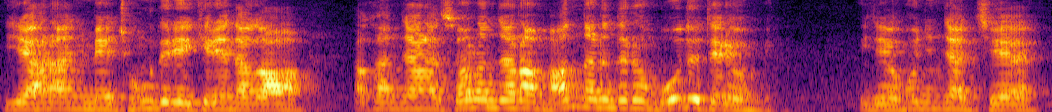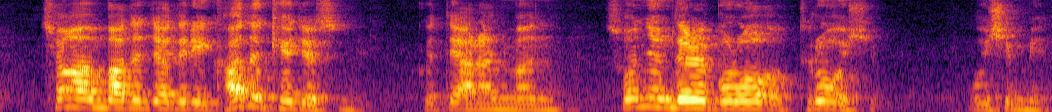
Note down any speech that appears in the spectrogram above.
이제 하나님의 종들이 길에 나가 악한 자나 선한 자나 만나는 대로 모두 데려옵니다. 이제 혼인잔치에 청함 받은 자들이 가득해졌습니다. 그때 하나님은 손님들을 보러 들어오십니다.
